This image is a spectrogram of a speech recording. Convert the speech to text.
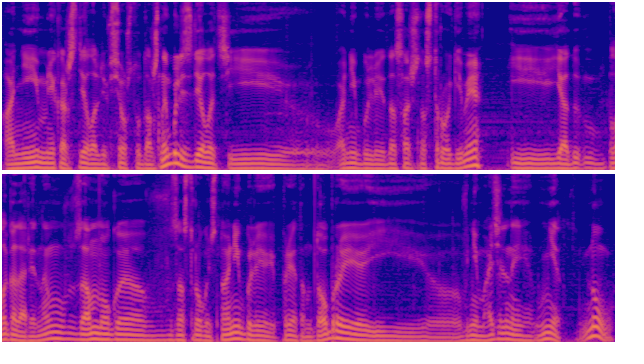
Они, мне кажется, сделали все, что должны были сделать, и они были достаточно строгими. И я благодарен им за многое, за строгость, но они были при этом добрые и э, внимательные. Нет, ну,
